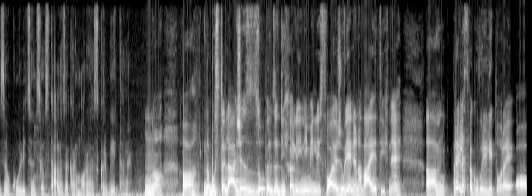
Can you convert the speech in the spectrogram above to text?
za okolico in vse ostalo, za kar morajo skrbeti. No, uh, da boste lažje zopet zadihali in imeli svoje življenje na vajetih. ne. Um, Prej smo govorili torej o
